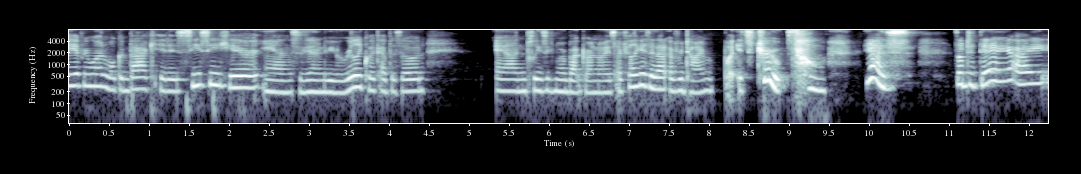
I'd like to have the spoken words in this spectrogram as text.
Hey everyone, welcome back. It is Cece here, and this is going to be a really quick episode. And please ignore background noise. I feel like I say that every time, but it's true. So, yes. So today I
